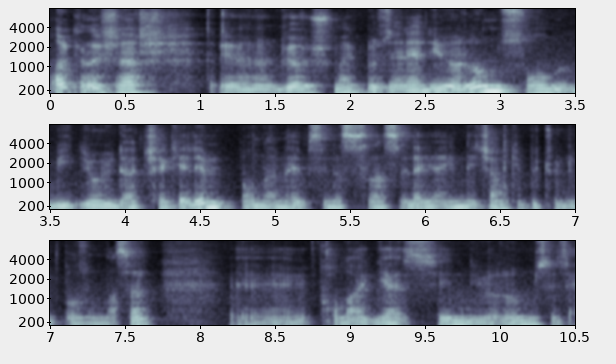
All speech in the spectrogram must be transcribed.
Arkadaşlar e, görüşmek üzere diyorum. Son videoyu da çekelim. Onların hepsini sırasıyla yayınlayacağım ki bütünlük bozulmasın. E, kolay gelsin diyorum size.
